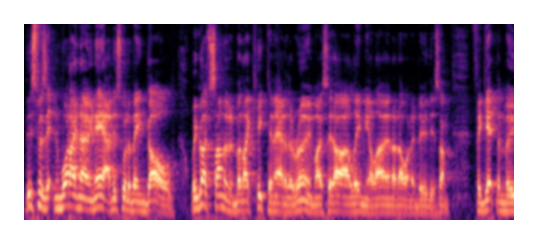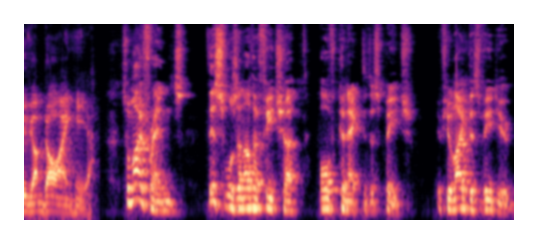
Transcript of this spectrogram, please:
This was it. And what I know now, this would have been gold. We got some of it, but I kicked him out of the room. I said, oh, leave me alone. I don't want to do this. I'm, forget the movie. I'm dying here. So my friends, this was another feature of Connected to Speech. If you like this video,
